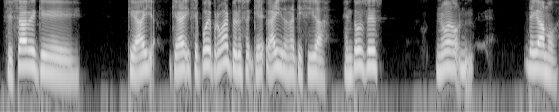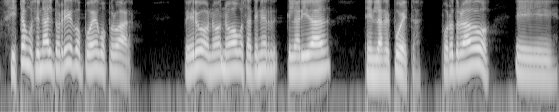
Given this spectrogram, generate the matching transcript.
se sabe que, que hay que hay, se puede probar, pero que hay erraticidad. Entonces, no, digamos, si estamos en alto riesgo podemos probar, pero no, no vamos a tener claridad en las respuestas. Por otro lado, eh,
